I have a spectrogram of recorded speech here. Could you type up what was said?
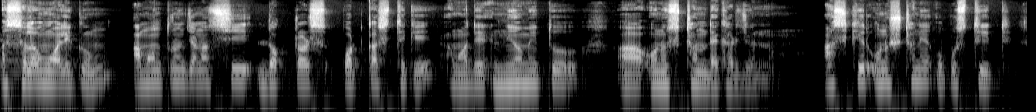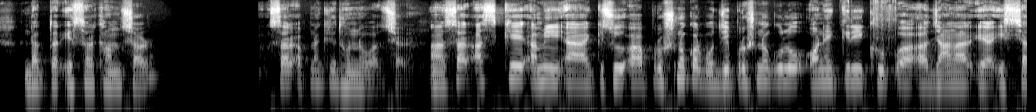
আসসালামু আলাইকুম। আমন্ত্রণ জানাচ্ছি ডক্টরস পডকাস্ট থেকে আমাদের নিয়মিত আহ, অনুষ্ঠান দেখার জন্য। আজকের অনুষ্ঠানে উপস্থিত doctor SR Khan sir sir, আপনাকে ধন্যবাদ, স্যার। স্যার, আজকে আমি কিছু প্রশ্ন করব। যে প্রশ্নগুলো অনেকেরই খুব জানার ইচ্ছা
